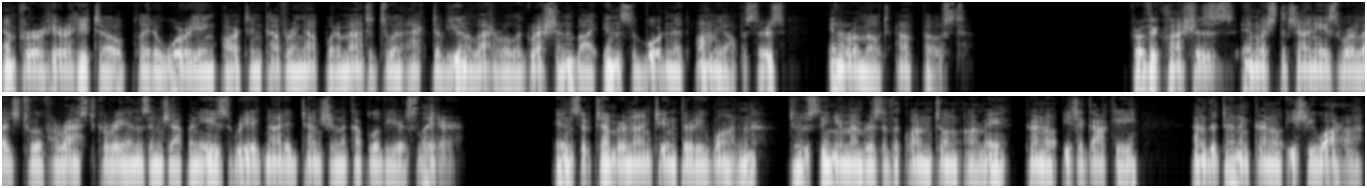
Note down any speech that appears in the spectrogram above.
Emperor Hirohito played a worrying part in covering up what amounted to an act of unilateral aggression by insubordinate army officers in a remote outpost. Further clashes in which the Chinese were alleged to have harassed Koreans and Japanese reignited tension a couple of years later. In September 1931, two senior members of the Kwantung Army, Colonel Itagaki and Lieutenant Colonel Ishiwara,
